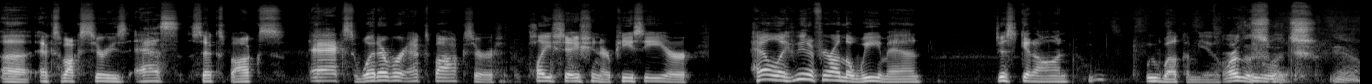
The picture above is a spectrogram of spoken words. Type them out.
uh, Xbox Series S, Xbox X, whatever Xbox or PlayStation or PC or hell, even if you're on the Wii, man, just get on. We welcome you. Or the We will- Switch. Yeah.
